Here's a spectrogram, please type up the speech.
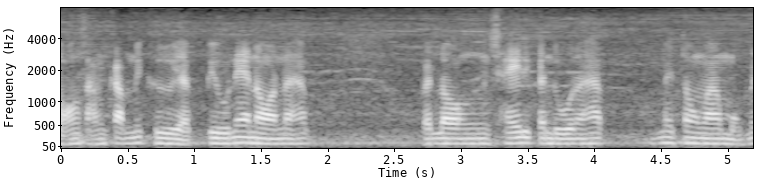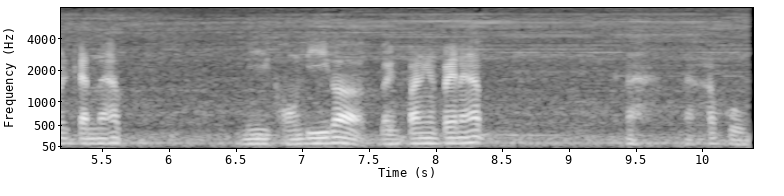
สองสามกรัมนี่คือแบบปิวแน่นอนนะครับ ไปลองใช้กันดูนะครับ ไม่ต้องมาหมกเหมือนกันนะครับ มีของดีก็แบ่งปันกันไปนะครับนะครับผม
